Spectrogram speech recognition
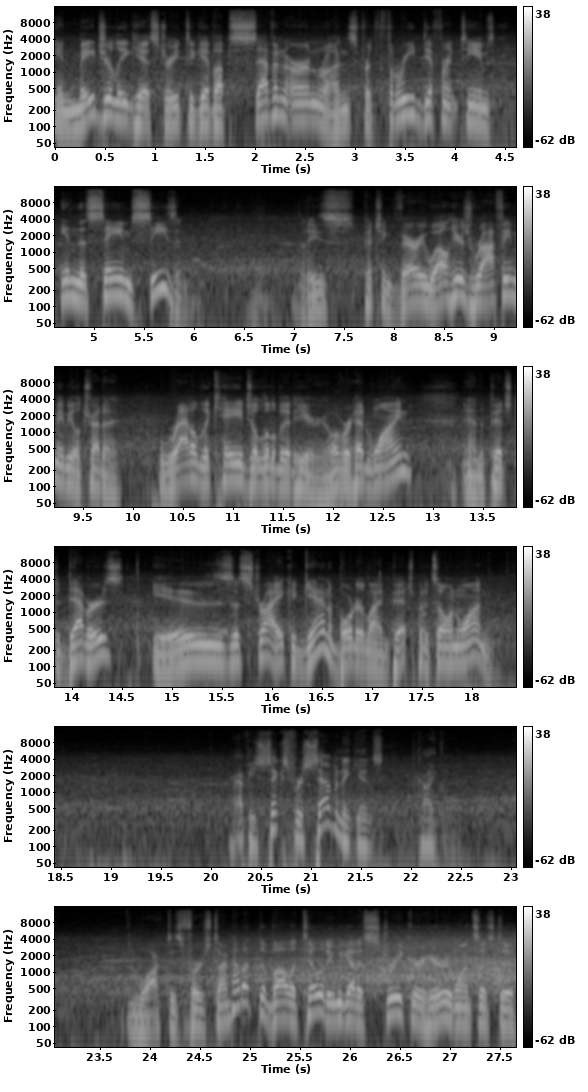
in Major League history to give up seven earned runs for three different teams in the same season. But he's pitching very well. Here's Rafi. Maybe he'll try to rattle the cage a little bit here. Overhead wind. And the pitch to Devers is a strike. Again, a borderline pitch, but it's 0 1. Rafi six for seven against Keuchel. Walked his first time. How about the volatility? We got a streaker here who wants us to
